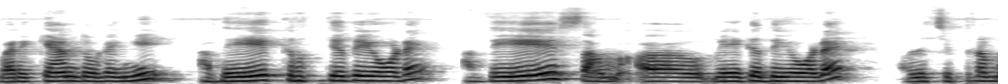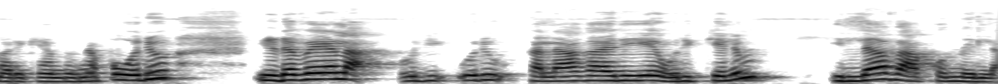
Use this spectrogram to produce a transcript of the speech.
വരയ്ക്കാൻ തുടങ്ങി. അതേ കൃത്യതയോടെ അതേ സമ വേഗതയോടെ അവൾ ചിത്രം വരയ്ക്കാൻ തുടങ്ങി. അപ്പോൾ ഒരു ഇടവേള ഒരു ഒരു കലാകാരിയെ ഒരിക്കലും ഇല്ലാതാക്കുന്നില്ല.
